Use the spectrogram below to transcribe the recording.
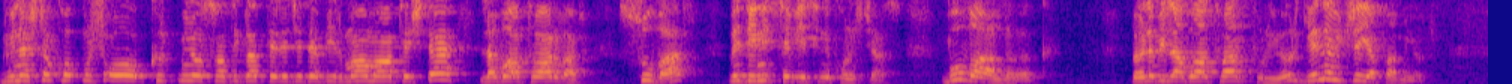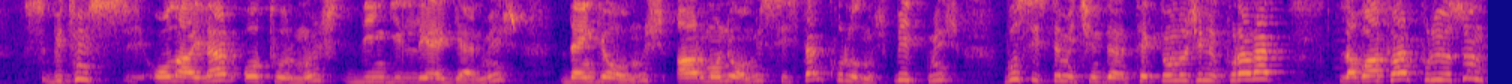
güneşten kopmuş o 40 milyon santigrat derecede bir mama ateşte laboratuvar var. Su var ve deniz seviyesini konuşacağız. Bu varlık böyle bir laboratuvar kuruyor. Gene hücre yapamıyor. Bütün olaylar oturmuş, dingilliğe gelmiş, denge olmuş, armoni olmuş, sistem kurulmuş, bitmiş. Bu sistem içinde teknolojini kurarak laboratuvar kuruyorsun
